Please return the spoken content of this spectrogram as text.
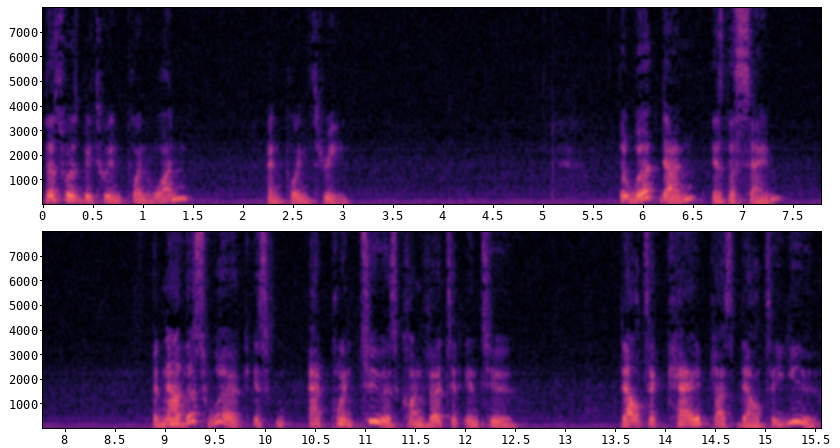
This was between point 1 and point 3. The work done is the same, but now this work is at point 2 is converted into delta k plus delta u.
